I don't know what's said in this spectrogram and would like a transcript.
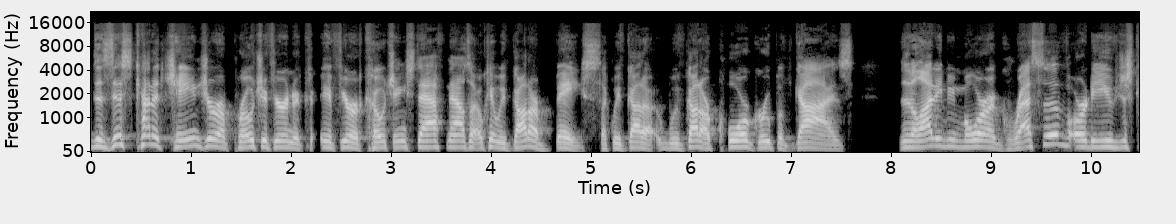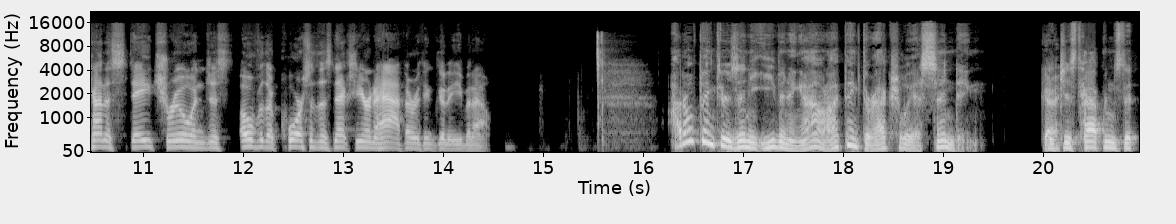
does this kind of change your approach if you're in a if you're a coaching staff now? It's like okay, we've got our base, like we've got a we've got our core group of guys. Does it allow you to be more aggressive, or do you just kind of stay true and just over the course of this next year and a half, everything's going to even out? I don't think there's any evening out. I think they're actually ascending. Okay. It just happens that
